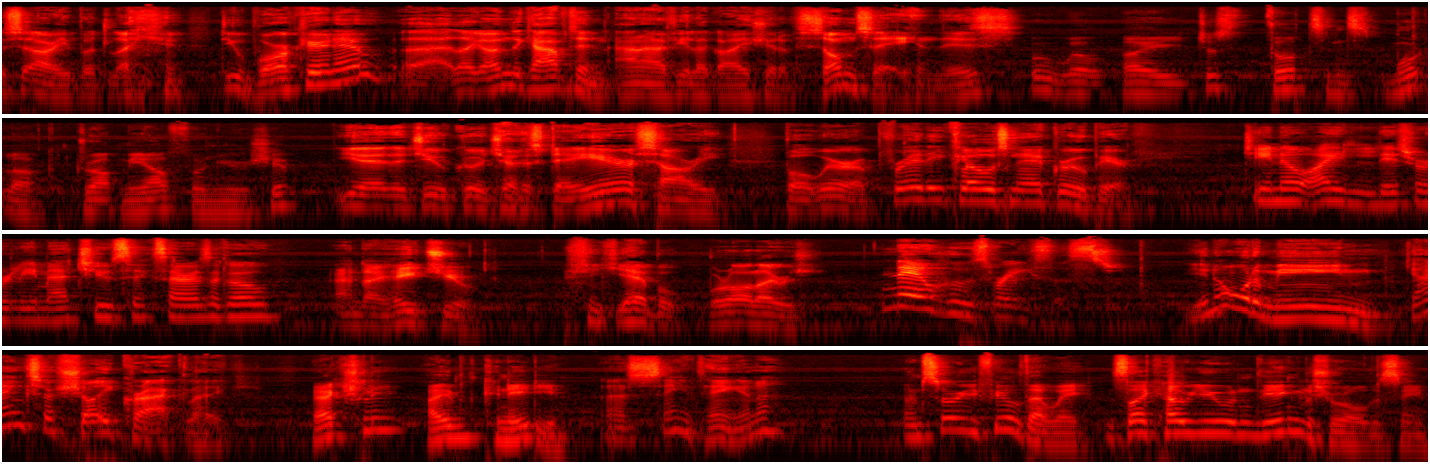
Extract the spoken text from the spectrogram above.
Sorry, but like, do you work here now? Uh, like, I'm the captain, and I feel like I should have some say in this. Oh, well, I just thought since Mortlock dropped me off on your ship. Yeah, that you could just stay here, sorry. But we're a pretty close knit group here. Do you know I literally met you six hours ago. And I hate you. yeah, but we're all Irish. Now who's racist? You know what I mean? Yanks are shy crack, like. Actually, I'm Canadian. That's the same thing, isn't? I'm sorry you feel that way. It's like how you and the English are all the same.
